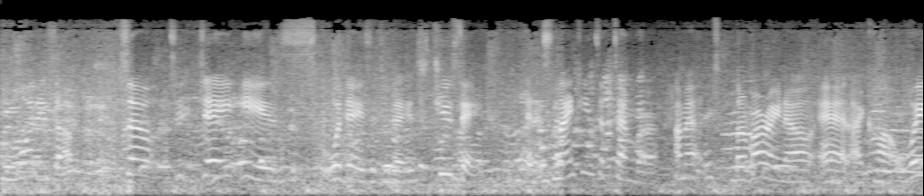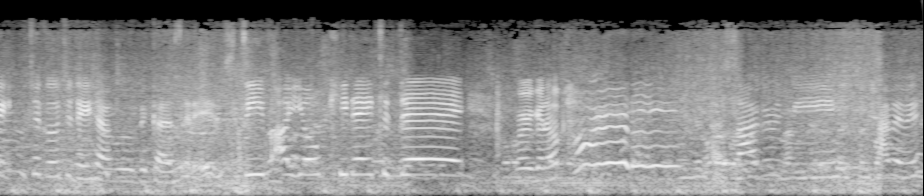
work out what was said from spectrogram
what is up? So today is, what day is it today? It's Tuesday and it's 19 September. I'm at Darbar right now and I can't wait to go to Deja Vu because it is Steve Aoki Day today. We're gonna party! Sagar with me. Hi baby.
